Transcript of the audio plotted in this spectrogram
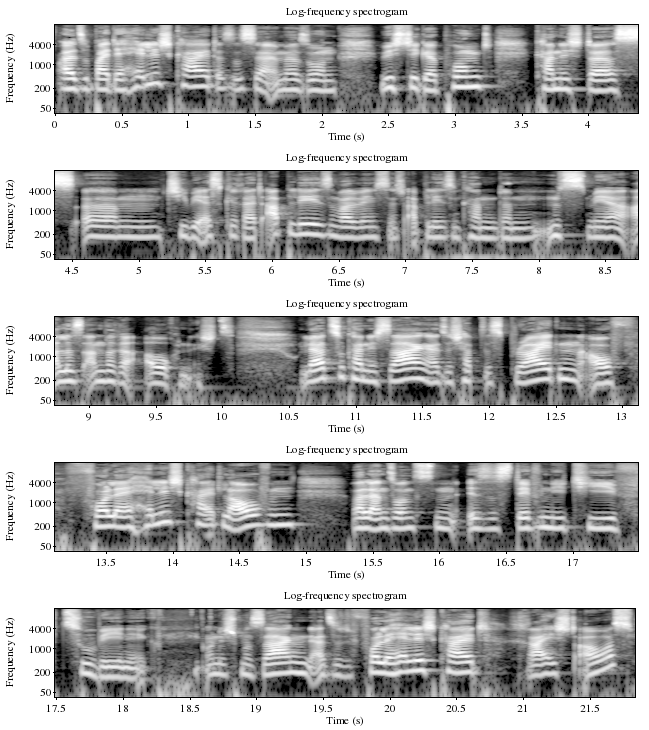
Also bei der Helligkeit, das ist ja immer so ein wichtiger Punkt, kann ich das ähm, GPS-Gerät ablesen, weil wenn ich es nicht ablesen kann, dann nützt mir alles andere auch nichts. Und dazu kann ich sagen, also ich habe das Brighton auf volle Helligkeit laufen, weil ansonsten ist es definitiv zu wenig. Und ich muss sagen, also die volle Helligkeit reicht aus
